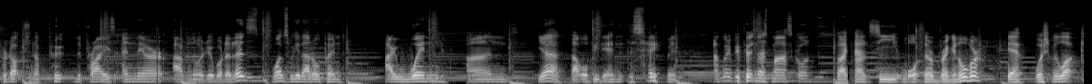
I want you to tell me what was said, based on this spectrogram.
production have put the prize in there. I have no idea what it is. Once we get that open, I win, and yeah, that will be the end of the segment. I'm going to be putting this mask on so I can't see what they're bringing over. Yeah, wish me luck.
